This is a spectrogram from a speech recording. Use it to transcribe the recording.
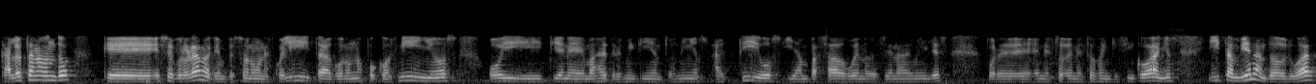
caló tan hondo que ese programa que empezó en una escuelita con unos pocos niños, hoy tiene más de 3.500 niños activos y han pasado, bueno, decenas de miles eh, en, estos, en estos 25 años. Y también han dado lugar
